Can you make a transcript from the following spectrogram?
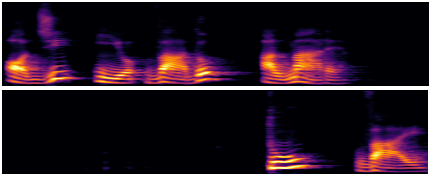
Oggi io vado al mare. Tu vai.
